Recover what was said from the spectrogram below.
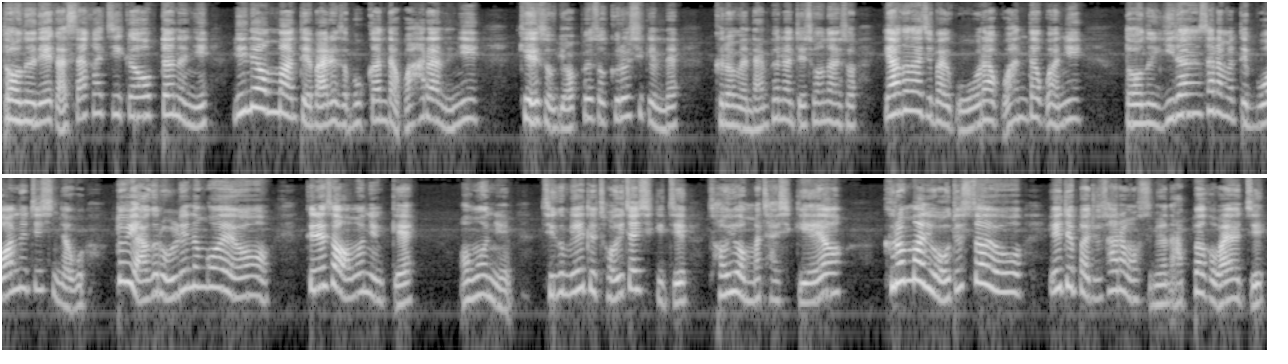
너는 애가 싸가지가 없다느니 니네 엄마한테 말해서 못 간다고 하라느니 계속 옆에서 그러시길래 그러면 남편한테 전화해서 야근하지 말고 오라고 한다고 하니 너는 일하는 사람한테 뭐 하는 짓이냐고 또 약을 올리는 거예요. 그래서 어머님께 어머님 지금 얘들 저희 자식이지 저희 엄마 자식이에요? 그런 말이 어딨어요. 애들 봐줄 사람 없으면 아빠가 와야지.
